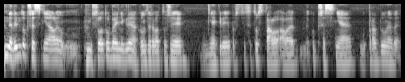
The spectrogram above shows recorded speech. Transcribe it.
nevím to přesně, ale muselo to být někde na konzervatoři, někdy prostě se to stalo, ale jako přesně opravdu nevím.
